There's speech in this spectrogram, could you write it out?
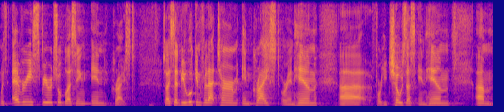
with every spiritual blessing in Christ. So I said, be looking for that term in Christ or in Him, uh, for He chose us in Him. Um,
